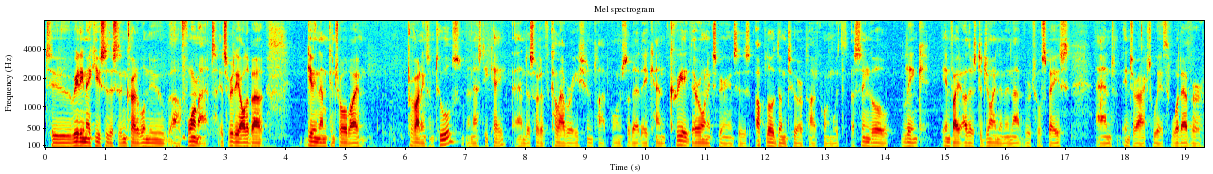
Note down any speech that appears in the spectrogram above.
to really make use of this incredible new uh, format. It's really all about giving them control by providing some tools, an SDK, and a sort of collaboration platform so that they can create their own experiences, upload them to our platform with a single link invite others to join them in that virtual space and interact with whatever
